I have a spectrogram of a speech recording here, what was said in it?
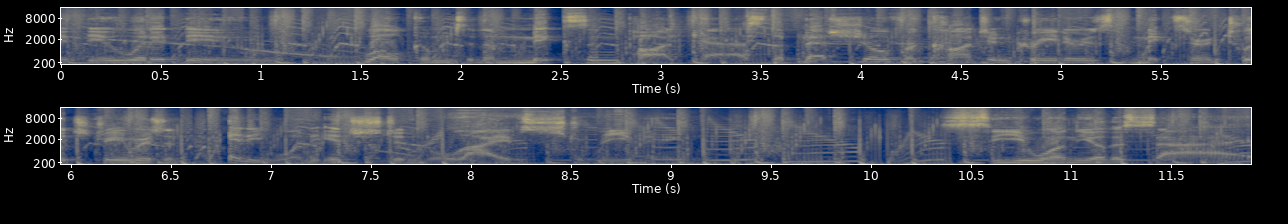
It do, what it do. Welcome to the Mixin Podcast, the best show for content creators, Mixer and Twitch streamers, and anyone interested in live streaming. See you on the other side.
